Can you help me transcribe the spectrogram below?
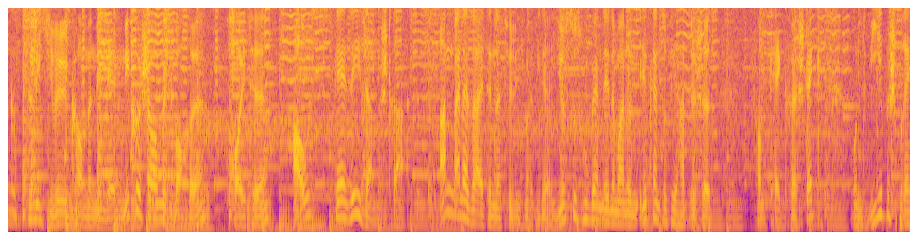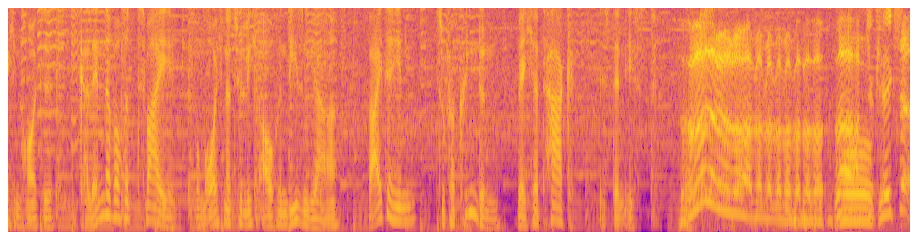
Herzlich willkommen in der Nico Show mit Woche. Heute aus der Sesamstraße. An meiner Seite natürlich mal wieder Justus Hubert Lindemann und Ilkan Sophie Hattisches vom Keck Versteck. Und wir besprechen heute die Kalenderwoche 2, um euch natürlich auch in diesem Jahr weiterhin zu verkünden, welcher Tag es denn ist. Habt ihr Kekse?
